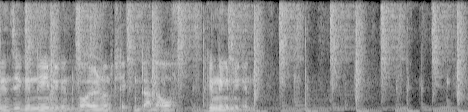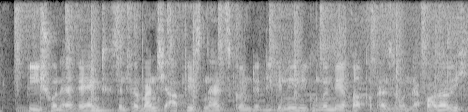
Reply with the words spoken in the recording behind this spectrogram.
den Sie genehmigen wollen und klicken dann auf Genehmigen. Wie schon erwähnt, sind für manche Abwesenheitsgründe die Genehmigungen mehrerer Personen erforderlich,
